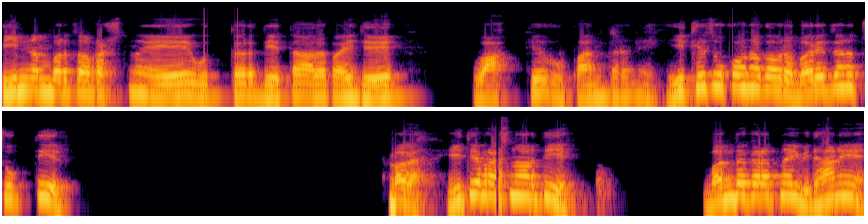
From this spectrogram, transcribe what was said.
तीन नंबरचा प्रश्न आहे उत्तर देता आलं पाहिजे. वाक्य रूपांतरणे. इथे चुकवू नका बरं. बरेच जण चुकतील. बघा इथे प्रश्नार्थी आहे. बंद करत नाही विधाने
